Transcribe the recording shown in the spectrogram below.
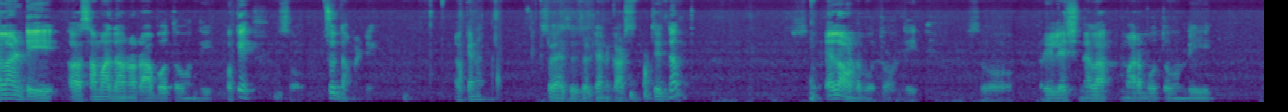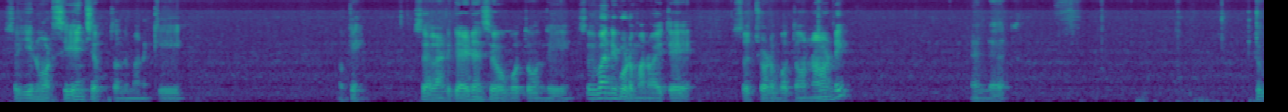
ఎలాంటి సమాధానం రాబోతూ ఉంది. ఓకే? సో చూద్దామండి. ఓకేనా? So as usual ten cards చూద్దాం సో ఎలా ఉండబోతోంది సో రిలేషన్ ఎలా మారబోతూ ఉంది? సో యూనివర్స్ ఏం చెప్తుంది మనకి? ఓకే? సో ఎలాంటి గైడెన్స్ ఇవ్వబోతుంది సో ఇవన్నీ కూడా మనం అయితే సో చూడబోతూ ఉన్నామండి. And two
